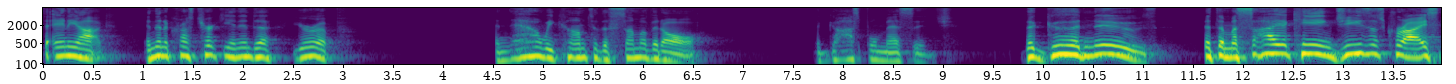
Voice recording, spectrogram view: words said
to Antioch and then across Turkey and into Europe. And now we come to the sum of it all the gospel message the good news that the Messiah King, Jesus Christ,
